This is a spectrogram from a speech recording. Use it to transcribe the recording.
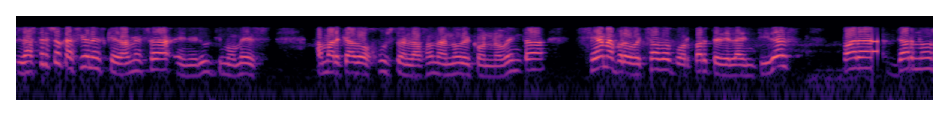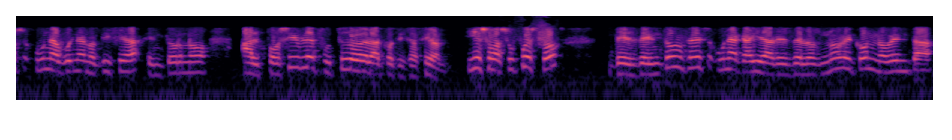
Las tres ocasiones que Gamesa en el último mes ha marcado justo en la zona 9,90 se han aprovechado por parte de la entidad para darnos una buena noticia en torno al posible futuro de la cotización. Y eso ha supuesto, desde entonces, una caída desde los 9,90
